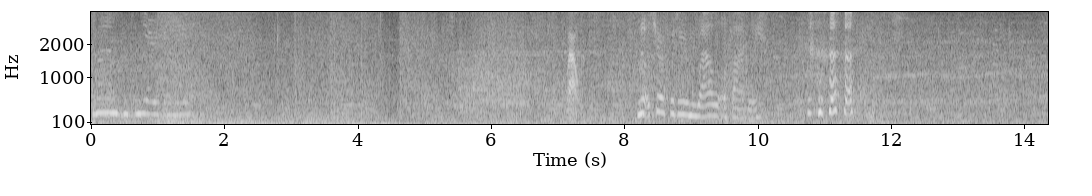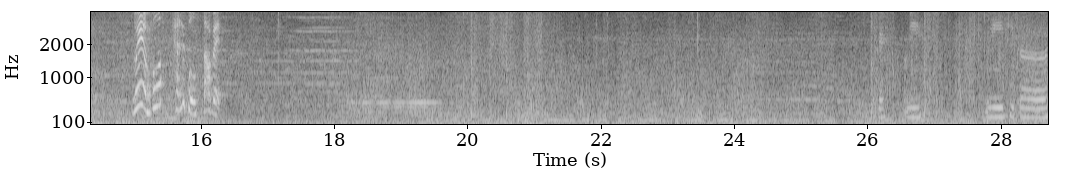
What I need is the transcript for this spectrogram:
Come on, incendiary grenade. Wow. Not sure if we're doing well or badly. Wait, I'm full of tentacles, stop it! Me let me take a,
